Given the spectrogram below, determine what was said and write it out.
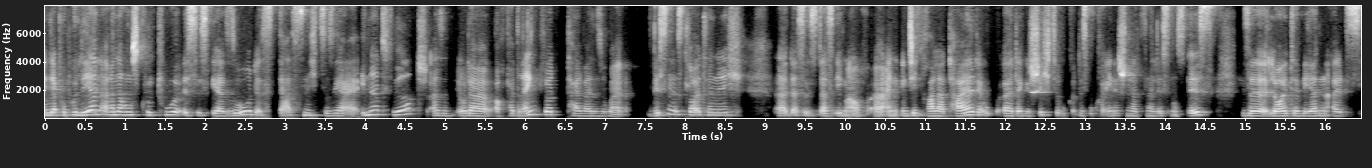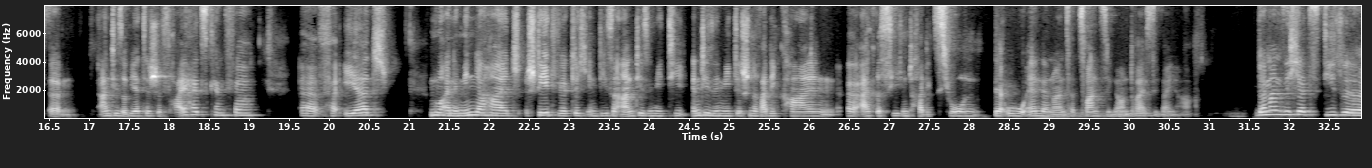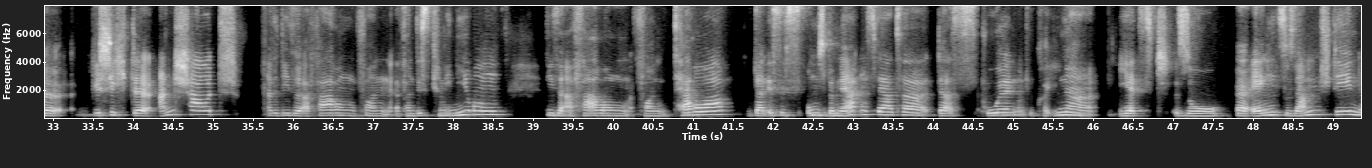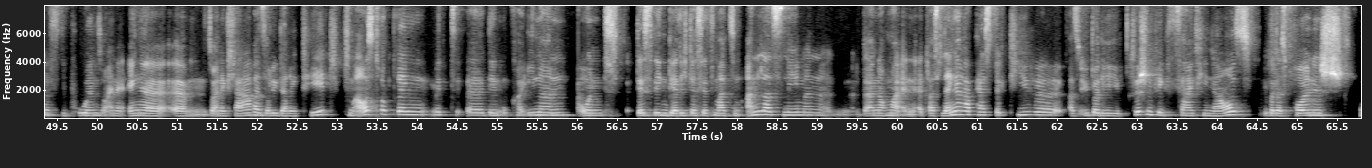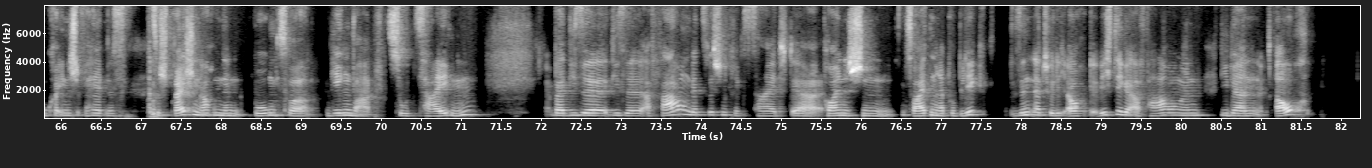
In der populären Erinnerungskultur ist es eher so, dass das nicht so sehr erinnert wird also, oder auch verdrängt wird, teilweise sogar wissen es Leute nicht. Äh, dass es das eben auch äh, ein integraler Teil der, äh, der Geschichte des ukrainischen Nationalismus ist. Diese Leute werden als ähm, antisowjetische Freiheitskämpfer äh, verehrt. Nur eine Minderheit steht wirklich in dieser antisemitischen, radikalen, äh, aggressiven Tradition der UN der 1920er und 30er Jahre. Wenn man sich jetzt diese Geschichte anschaut, also diese Erfahrungen von, von Diskriminierung, diese Erfahrung von Terror, dann ist es umso bemerkenswerter, dass Polen und Ukraine jetzt so äh, eng zusammenstehen, dass die Polen so eine enge, ähm, so eine klare Solidarität zum Ausdruck bringen mit äh, den Ukrainern. Und deswegen werde ich das jetzt mal zum Anlass nehmen, da nochmal in etwas längerer Perspektive, also über die Zwischenkriegszeit hinaus, über das polnisch-ukrainische Verhältnis zu sprechen, auch um den Bogen zur Gegenwart zu zeigen weil diese, diese Erfahrung der Zwischenkriegszeit der polnischen Zweiten Republik sind natürlich auch wichtige Erfahrungen, die dann auch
